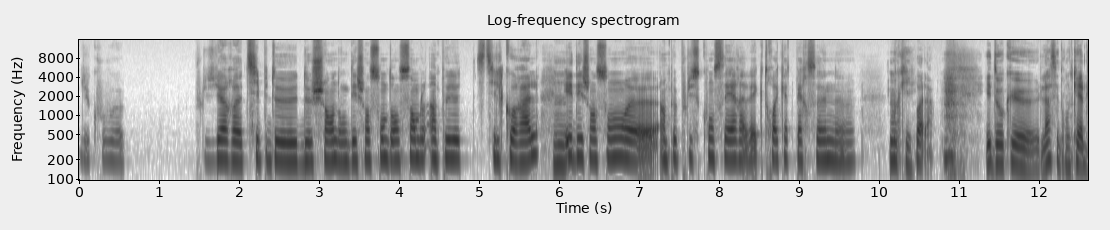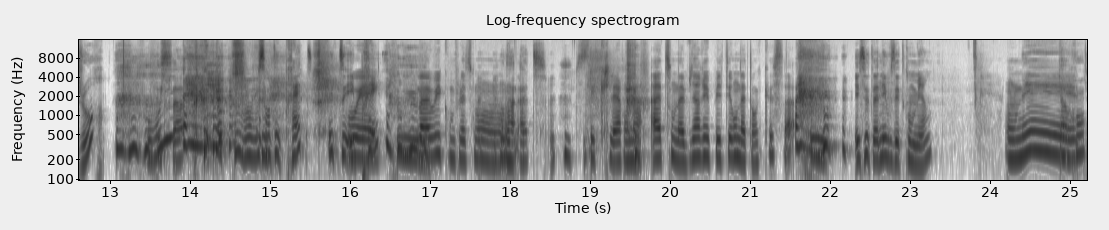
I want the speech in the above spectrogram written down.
du coup, euh, plusieurs euh, types de, de chants, donc des chansons d'ensemble un peu style choral Mm. et des chansons euh, un peu plus concert avec 3-4 personnes. euh, Ok. voilà. Et donc euh, là, c'est dans quatre jours. Oui. Ça. vous vous sentez prête et, Ouais. prêt Bah oui, complètement. On a hâte. C'est clair, on a hâte, on a bien répété, on attend que ça. Et cette année, vous êtes combien? On est 40,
